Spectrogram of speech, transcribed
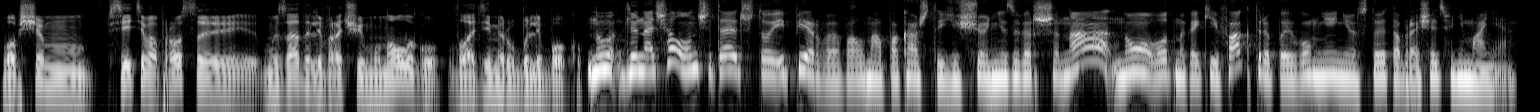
В общем, все эти вопросы мы задали врачу-иммунологу Владимиру Болибоку. Ну, для начала он считает, что и первая волна пока что еще не завершена, но вот на какие факторы, по его мнению, стоит обращать внимание.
